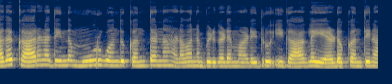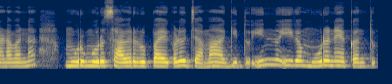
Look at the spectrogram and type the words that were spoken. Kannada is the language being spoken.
ಆದ ಕಾರಣದಿಂದ ಮೂರು ಒಂದು ಕಂತನ್ನು ಹಣವನ್ನು ಬಿಡುಗಡೆ ಮಾಡಿದರು. ಈಗಾಗಲೇ ಎರಡು ಕಂತಿನ ಹಣವನ್ನು ಮೂರು ಮೂರು ಸಾವಿರ ರೂಪಾಯಿಗಳು ಜಮಾ ಆಗಿದ್ದು, ಇನ್ನು ಈಗ ಮೂರನೆಯ ಕಂತು.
